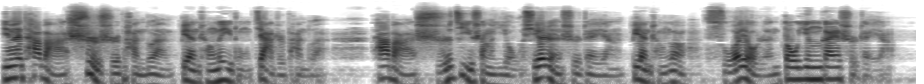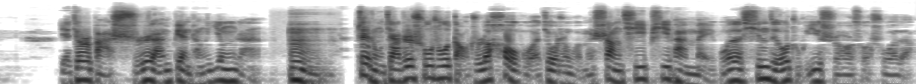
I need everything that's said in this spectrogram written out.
因为他把事实判断变成了一种价值判断，他把实际上有些人是这样变成了所有人都应该是这样，也就是把实然变成应然。嗯。这种价值输出导致的后果，就是我们上期批判美国的新自由主义时候所说的，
